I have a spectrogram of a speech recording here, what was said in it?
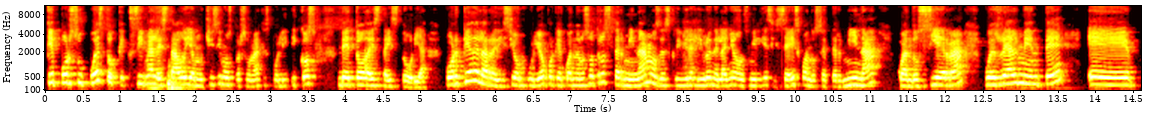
que por supuesto que exime al Estado y a muchísimos personajes políticos de toda esta historia. ¿Por qué de la reedición, Julio? Porque cuando nosotros terminamos de escribir el libro en el año 2016, cuando se termina, cuando cierra, pues realmente... Eh,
